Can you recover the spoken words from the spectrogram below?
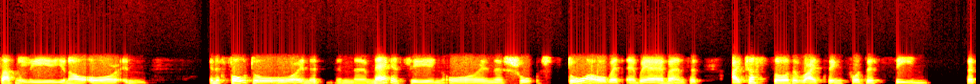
suddenly you know or in in a photo or in a in a magazine or in a store or wherever and said i just saw the right thing for this scene that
